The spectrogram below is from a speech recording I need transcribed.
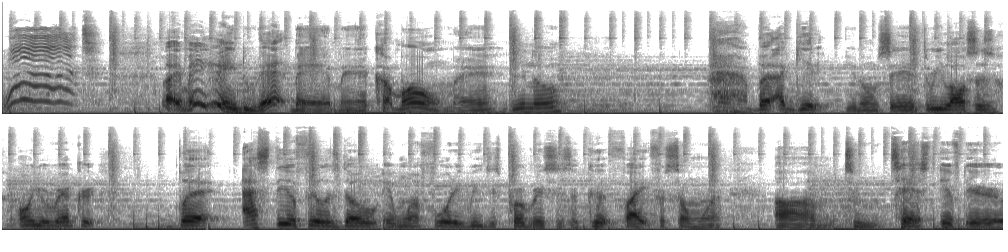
what? Like, man, you ain't do that bad, man. Come on, man. You know. But I get it. You know what I'm saying? Three losses on your record. But I still feel as though in 140, Regis Prograis is a good fight for someone um, to test if they're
